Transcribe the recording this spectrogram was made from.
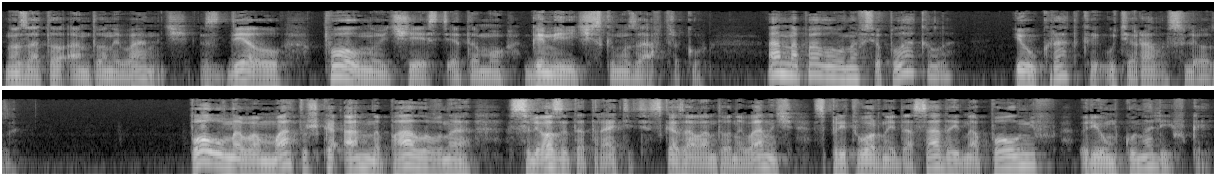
Но зато Антон Иванович сделал полную честь этому гомерическому завтраку. Анна Павловна все плакала и украдкой утирала слезы. «Полного, матушка Анна Павловна, слезы-то тратить», сказал Антон Иванович с притворной досадой, наполнив рюмку наливкой.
